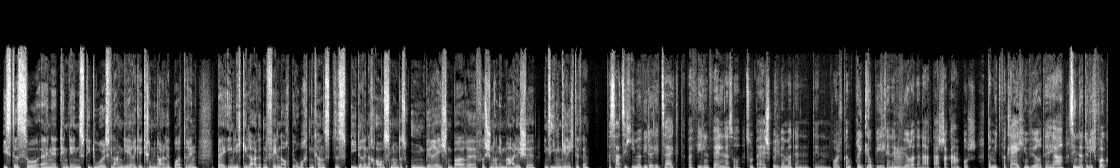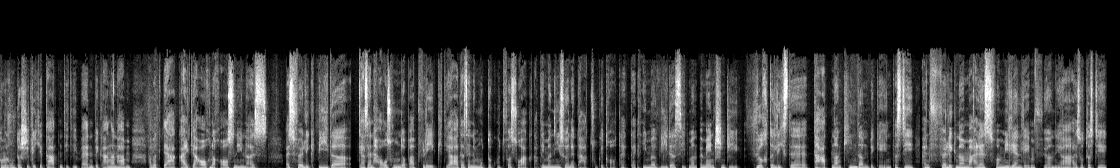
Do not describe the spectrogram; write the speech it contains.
Ist das so eine Tendenz, die du als langjährige Kriminalreporterin bei ähnlich gelagerten Fällen auch beobachten kannst? Das Biedere nach außen und das Unberechenbare, fast schon Animalische ins Innengerichtete? Das hat sich immer wieder gezeigt bei vielen Fällen. Also zum Beispiel, wenn man den, den Wolfgang Pricklobil, den. Entführer mhm. der Natascha Kampusch, damit vergleichen würde, ja, sind natürlich vollkommen unterschiedliche Taten, die die beiden begangen haben. Aber der galt ja auch nach außen hin als als völlig bieder, der sein Haus wunderbar pflegt, ja, der seine Mutter gut versorgt, dem man nie so eine Tat zugetraut hätte. Immer wieder sieht man bei Menschen, die fürchterlichste Taten an Kindern begehen, dass die ein völlig normales Familienleben führen, ja, also dass die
